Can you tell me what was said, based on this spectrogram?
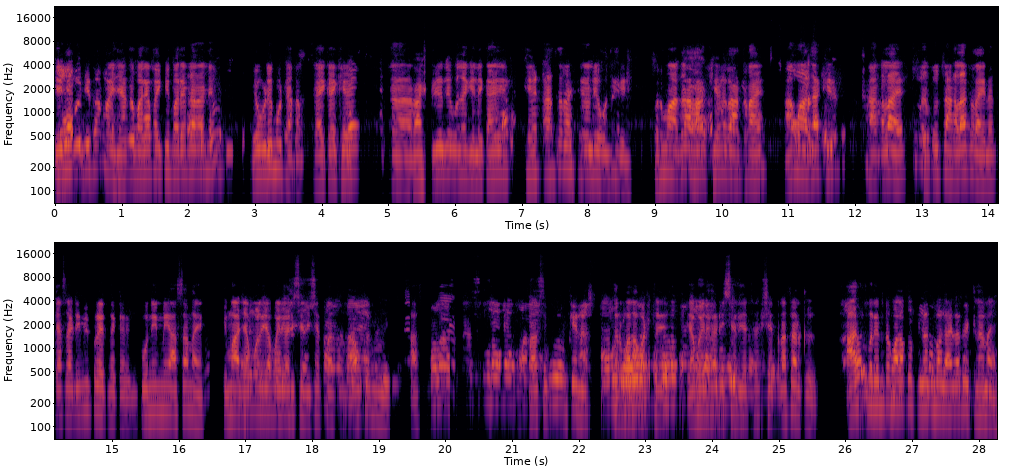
हे. पाहिजे आता बऱ्यापैकी बऱ्याच जणांनी एवढे मोठे आता. काही काही खेळ राष्ट्रीय लेवलला गेले काही खेळ आंतरराष्ट्रीय लेवलला गेले. पण माझा हा खेळ राखला आहे. हा माझा खेळ चांगला आहे. तर तो चांगलाच राहील आणि त्यासाठी मी प्रयत्न करेन. कोणी मी असा नाही की माझ्यामुळे या बैलगाडी शरीर क्षेत्राचं नाव कमी होईल. केलं तर मला वाटतंय या बैलगाडी शर्यत क्षेत्रासारखं. आजपर्यंत मला कुठलंच बघायला भेटलं नाही.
